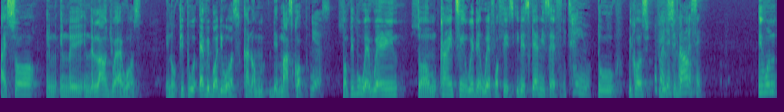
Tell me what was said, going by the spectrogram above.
I saw in, in, the, in the lounge where I was, you know, people, everybody was kind of, they mask up. Yes. Some people were wearing some kind thing where they wear for face. It dey scare me self They tell you. to, because you sit down, person. even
